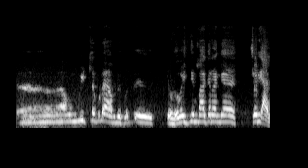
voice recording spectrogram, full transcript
அஹ் அவங்க வீட்டில் கூட அவனுக்கு வந்து எவ்வளோ வைத்தியம் பார்க்குறாங்க சரியால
